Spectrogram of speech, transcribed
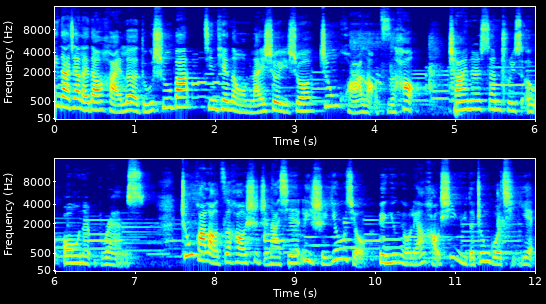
欢迎大家来到海乐读书吧。今天呢，我们来说一说中华老字号 China Centuries of Honor Brands。中华老字号是指那些历史悠久并拥有良好信誉的中国企业。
